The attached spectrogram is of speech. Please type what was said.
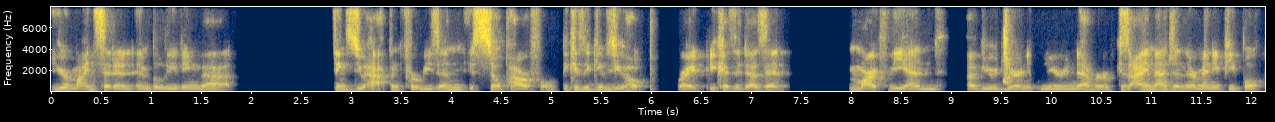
your mindset and, and believing that things do happen for a reason is so powerful because it gives you hope, right? Because it doesn't mark the end of your journey, your endeavor? Because I imagine there are many people,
